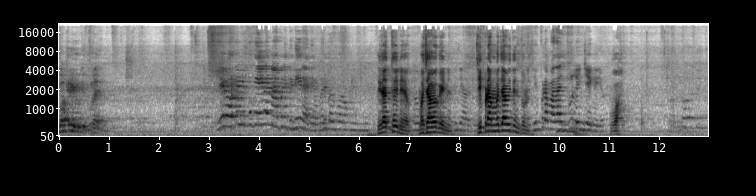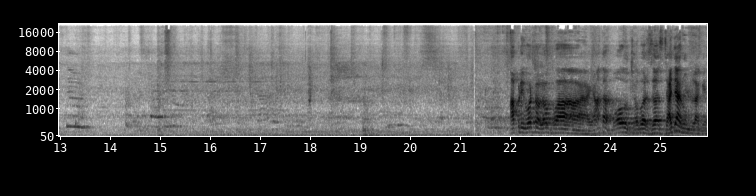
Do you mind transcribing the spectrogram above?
બકરી ઉડી ભૂલાય. નિરાશ થઈ ને મજા આવે ગઈ ને? જીપડામાં મજા આવી હતી ને તું વાહ. આપણી હોટલ ભાઈ આ તો બહુ જબરજસ્ત જાજા રૂમ લાગે.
